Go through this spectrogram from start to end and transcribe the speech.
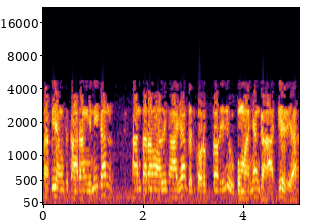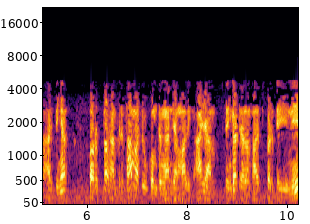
Tapi yang sekarang ini kan antara maling ayam dan koruptor ini hukumannya nggak adil ya. Artinya koruptor hampir sama dihukum dengan yang maling ayam. Sehingga dalam hal seperti ini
